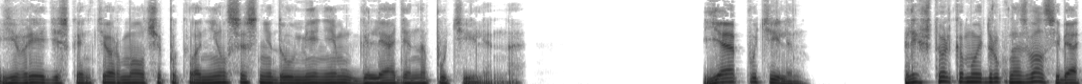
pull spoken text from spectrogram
Еврей-дисконтер молча поклонился с недоумением, глядя на Путилина. «Я Путилин». Лишь только мой друг назвал себя,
